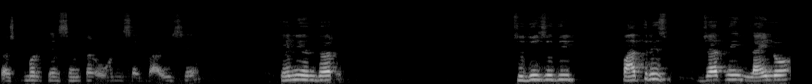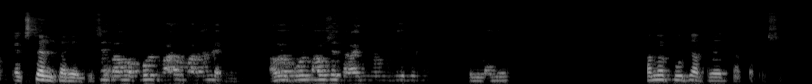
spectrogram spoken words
કસ્ટમર કેર સેન્ટર ઓગણીસો બાવીસ છે એની અંદર જુદી જુદી પાંત્રીસ જાતની લાઈનો એક્સટેન્ડ કરેલી છે. હવે આવશે તો રાજીનામું દઈ દેશો. અમે પૂરતા પ્રયત્ન કરીશું.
